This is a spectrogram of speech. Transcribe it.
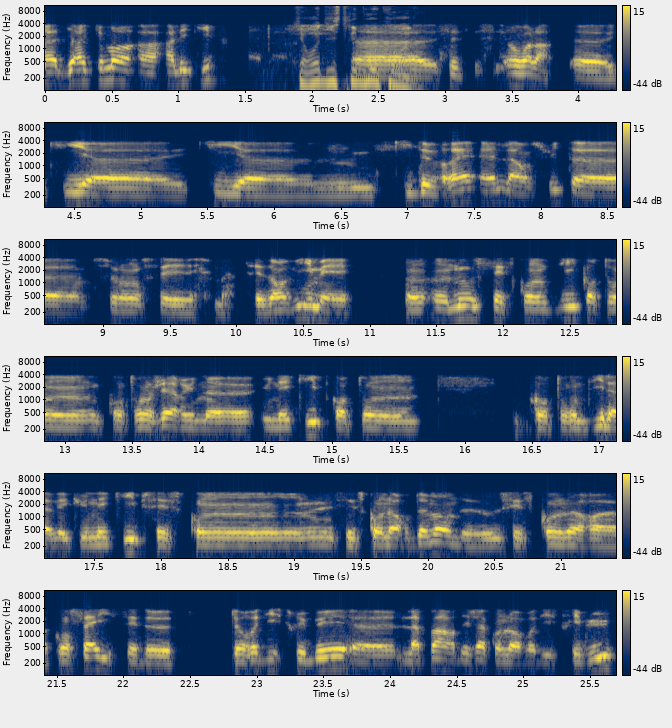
Euh, directement à, à l'équipe qui redistribue euh, voilà, euh, qui euh, qui euh, qui devrait elle ensuite, euh, selon ses, bah, ses envies, mais on, nous, c'est ce qu'on dit quand on, quand on gère une, une équipe, quand on, quand on deal avec une équipe, c'est ce qu'on, c'est ce qu'on leur demande, c'est ce qu'on leur euh, conseille, c'est de, de redistribuer euh, la part déjà qu'on leur redistribue,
